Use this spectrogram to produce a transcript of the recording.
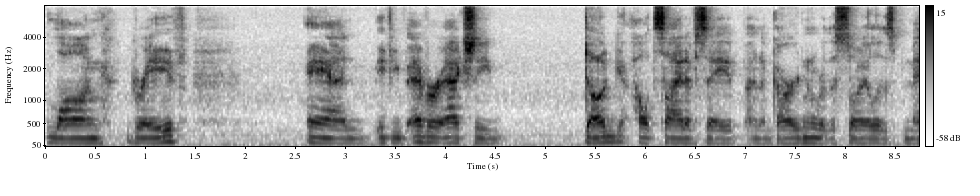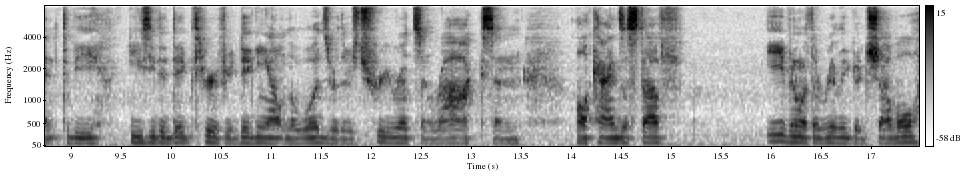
long grave. And if you've ever actually dug outside of, say, in a garden where the soil is meant to be easy to dig through, if you're digging out in the woods where there's tree roots and rocks and all kinds of stuff, even with a really good shovel,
